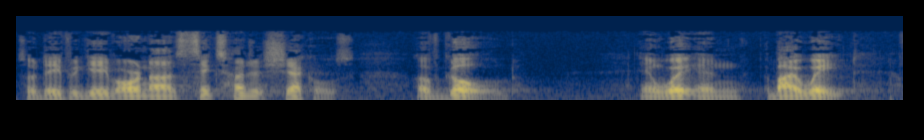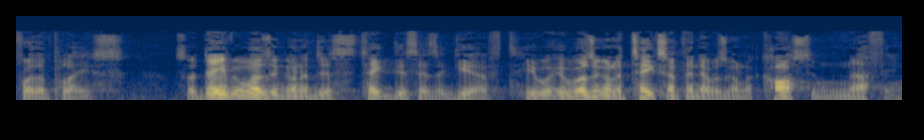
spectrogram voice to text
So David gave Ornan 600 shekels of gold and, weight, and by weight for the place. So David wasn't going to just take this as a gift. He, he wasn't going to take something that was going to cost him nothing.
